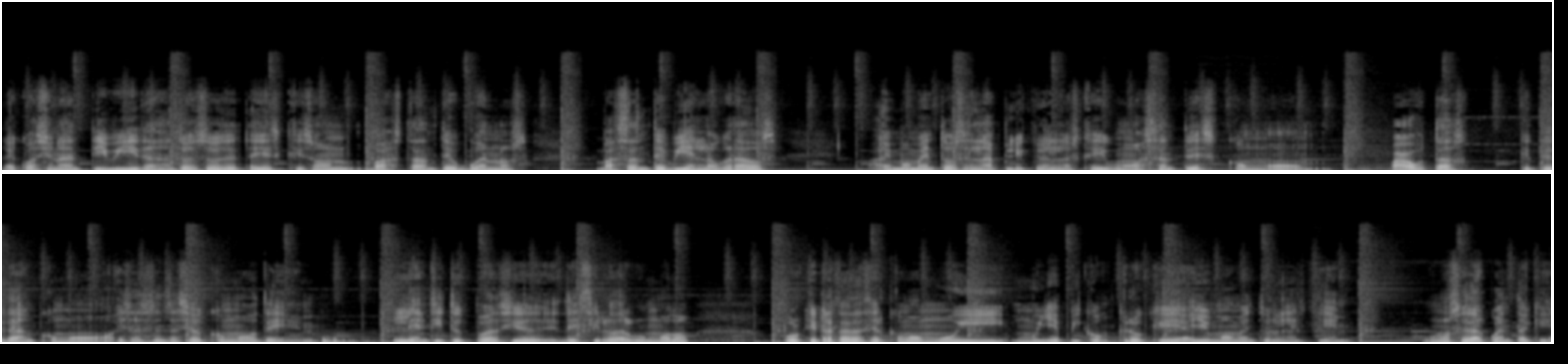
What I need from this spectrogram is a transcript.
la ecuación antivida, todos esos detalles que son bastante buenos, bastante bien logrados. Hay momentos en la película en los que hay bastantes como pautas que te dan como esa sensación como de lentitud, por así decirlo de algún modo porque trata de ser como muy, muy épico. Creo que hay un momento en el que uno se da cuenta que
